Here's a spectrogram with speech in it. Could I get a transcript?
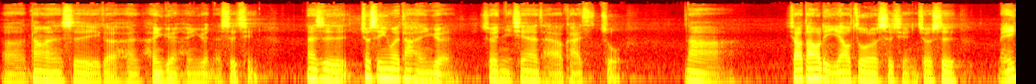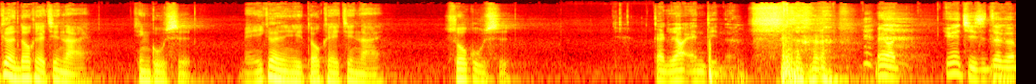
呃，当然是一个很很远很远的事情，但是就是因为它很远，所以你现在才要开始做。那小岛里要做的事情就是每一个人都可以进来听故事，每一个人也都可以进来说故事。感觉要 ending 了，没有，因为其实这个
